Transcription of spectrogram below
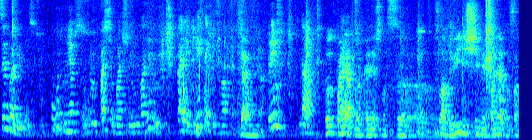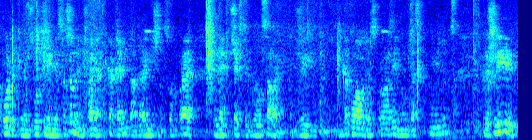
с инвалидностью. Ну, Вот у меня все. Спасибо большое, Владимир. Коллеги, есть какие-то вопросы? Да, у меня. Прим? Да. Тут понятно, конечно, с э, слабовидящими, понятно, с опорниками, с глухими. Мне совершенно непонятно, как они там ограничены в своем праве принять участие в голосовании. Там же никакого аудиосопровождения на участках не ведется. Пришли,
